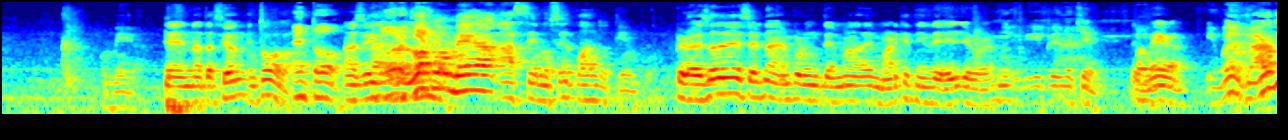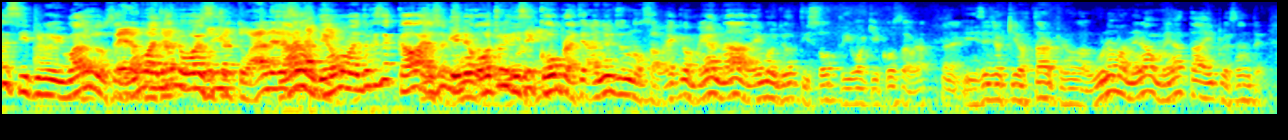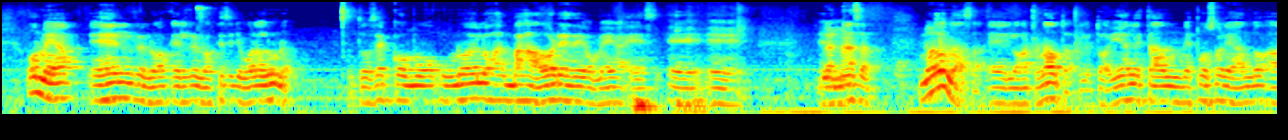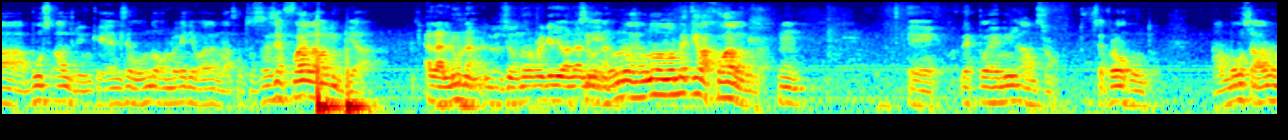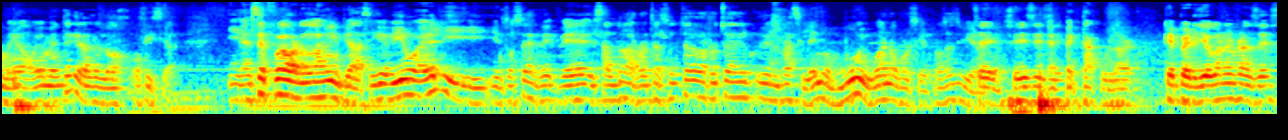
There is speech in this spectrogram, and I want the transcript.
Omega. En natación. En todo lado. En todo. Ah, sí. O sea, Todo el reloj. Omega hace no sé cuánto tiempo. Pero eso debe ser también por un tema de marketing de ellos, ¿verdad? ¿Y, y de quién? De Omega. Y bueno, claro que sí, pero igual, o sea, Pero llega un momento contra- que voy a decir. contractuales, Claro, llega un momento que se acaba eso viene otro y dice compra. Este año yo no sabía que Omega nada, vengo yo, Tizote, digo cualquier cosa, ¿verdad? Sí. Y dice yo quiero estar, pero de alguna manera Omega está ahí presente. Omega es el reloj, el reloj que se llevó a la luna. Entonces, como uno de los embajadores de Omega es eh, eh, La el- NASA. No la NASA, eh, los astronautas. Le- todavía le están sponsoreando a Buzz Aldrin, que es el segundo hombre que llevó a la NASA. Entonces se fue a las Olimpiadas. A la luna, el segundo hombre que lleva a la Sí, luna. uno del hombre que bajó a la luna. Mm. eh, después de Neil Armstrong. Se fueron juntos. Ambos usaban Omega, obviamente, que era el reloj oficial. Y él se fue ahora a las Olimpiadas. Sigue vivo él y, y entonces ve, ve el salto de la rocha. El salto de la rocha del, del brasileño, muy bueno, por cierto. No sé si vieron. Sí, sí, sí, sí. Espectacular. Que perdió con el francés.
